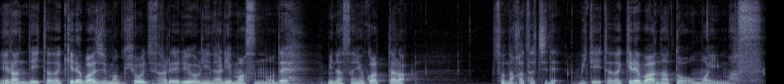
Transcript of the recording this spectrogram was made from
選んでいただければ字幕表示されるようになりますので、皆さんよかったら、そんな形で見ていただければなと思います。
